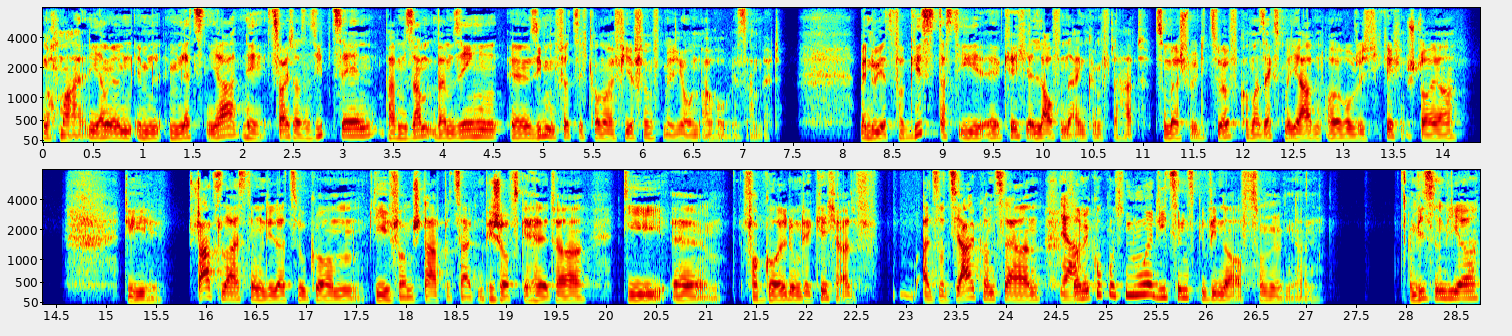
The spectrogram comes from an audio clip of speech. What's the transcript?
Nochmal, die haben im, im, im letzten Jahr, nee, 2017 beim, Sam, beim Singen äh, 47,45 Millionen Euro gesammelt. Wenn du jetzt vergisst, dass die äh, Kirche laufende Einkünfte hat, zum Beispiel die 12,6 Milliarden Euro durch die Kirchensteuer, die Staatsleistungen, die dazukommen, die vom Staat bezahlten Bischofsgehälter, die äh, Vergoldung der Kirche als, als Sozialkonzern, Ja. sondern wir gucken uns nur die Zinsgewinne aufs Vermögen an. Dann wissen wir,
